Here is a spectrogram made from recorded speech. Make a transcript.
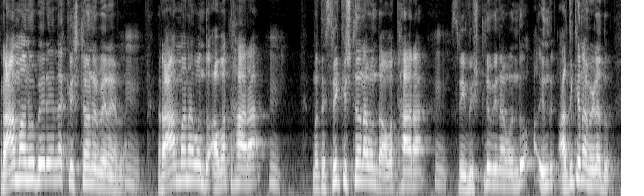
ರಾಮನು ಬೇರೆ ಅಲ್ಲ ಕೃಷ್ಣನು ಬೇರೆ ಅಲ್ಲ ರಾಮನ ಒಂದು ಅವತಾರ ಮತ್ತೆ ಶ್ರೀಕೃಷ್ಣನ ಒಂದು ಅವತಾರ ಶ್ರೀ ವಿಷ್ಣುವಿನ ಒಂದು ಅದಕ್ಕೆ ನಾವು ಹೇಳೋದು.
